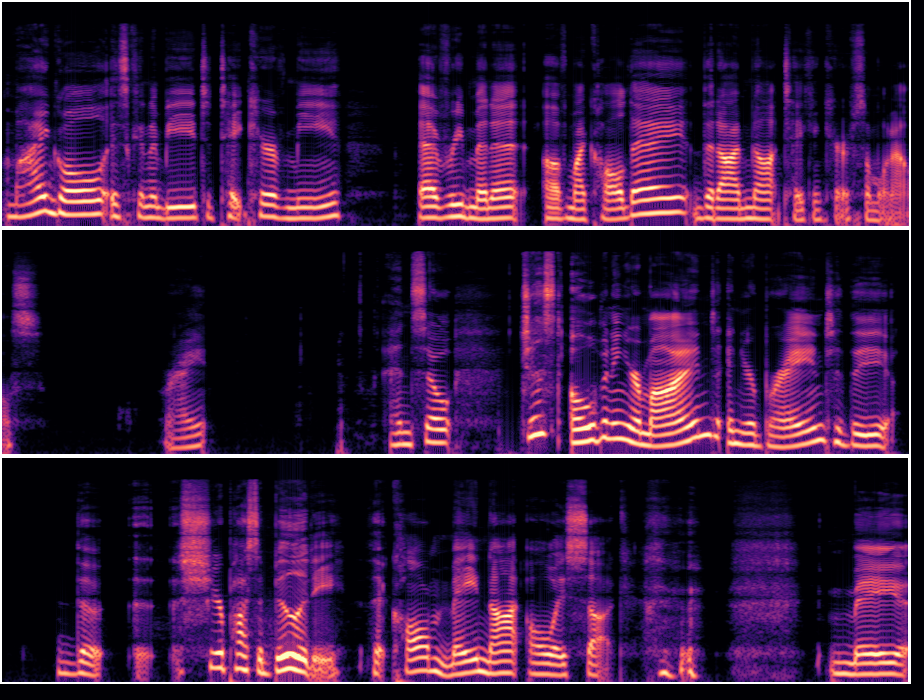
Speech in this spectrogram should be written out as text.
my goal is going to be to take care of me every minute of my call day that I'm not taking care of someone else. Right? And so just opening your mind and your brain to the the uh, sheer possibility that call may not always suck may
